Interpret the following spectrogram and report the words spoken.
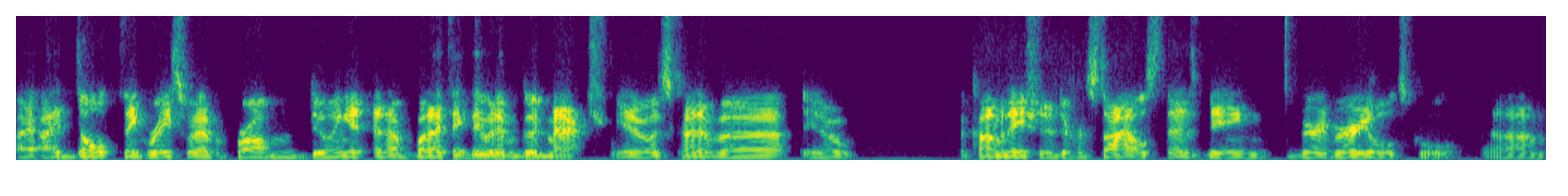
I, I, don't think Race would have a problem doing it. And uh, but I think they would have a good match. You know, it's kind of a you know a combination of different styles. Thesz being very very old school, um,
